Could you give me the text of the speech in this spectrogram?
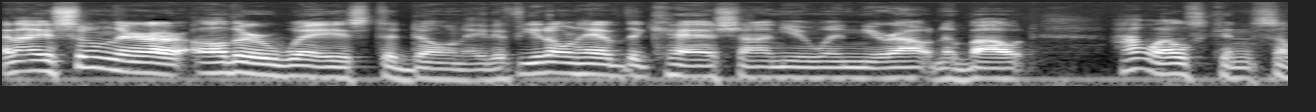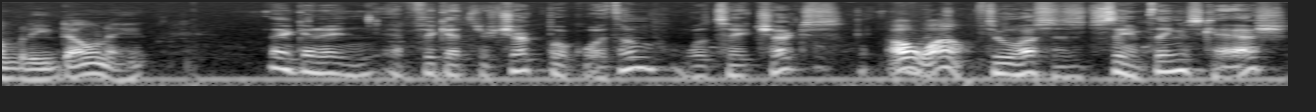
And I assume there are other ways to donate. If you don't have the cash on you when you're out and about, how else can somebody donate? They can, if they get their checkbook with them, we'll take checks. Oh, wow. To us, it's the same thing as cash.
